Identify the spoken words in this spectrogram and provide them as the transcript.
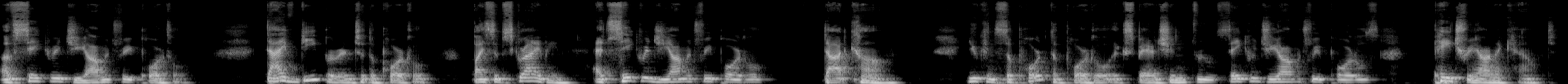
of Sacred Geometry Portal. Dive deeper into the portal by subscribing at sacredgeometryportal.com. You can support the portal expansion through Sacred Geometry Portal's Patreon account.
